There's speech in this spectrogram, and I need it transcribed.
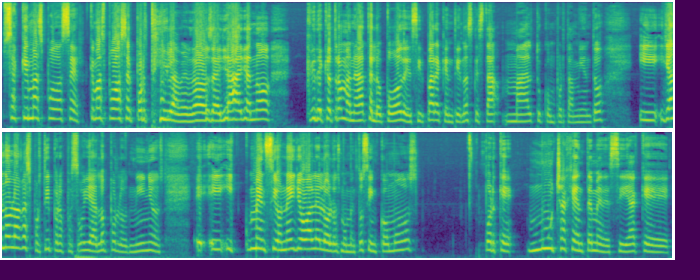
o sea, ¿qué más puedo hacer? ¿Qué más puedo hacer por ti, la verdad? O sea, ya, ya no, ¿de qué otra manera te lo puedo decir para que entiendas que está mal tu comportamiento? Y, ya no lo hagas por ti, pero pues oye, hazlo por los niños. E, y, mencioné yo, vale, los momentos incómodos porque mucha gente me decía que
